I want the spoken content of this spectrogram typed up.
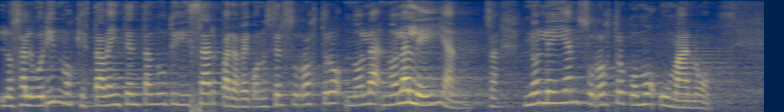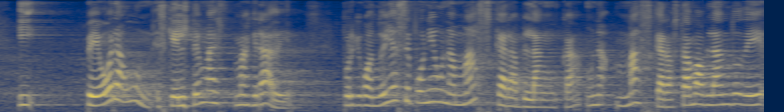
los algoritmos que estaba intentando utilizar para reconocer su rostro no la, no la leían, o sea, no leían su rostro como humano. Y peor aún, es que el tema es más grave, porque cuando ella se ponía una máscara blanca, una máscara, estamos hablando de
